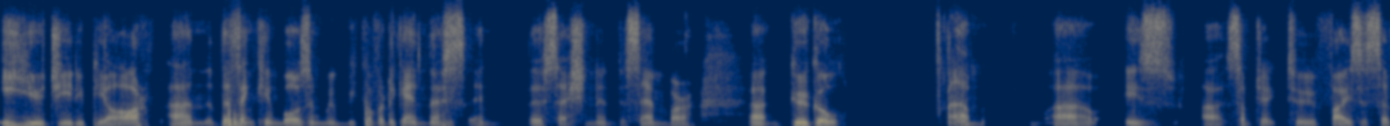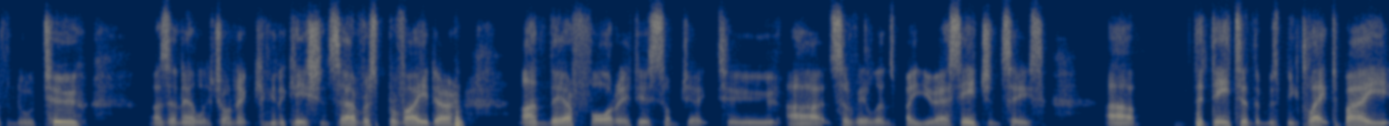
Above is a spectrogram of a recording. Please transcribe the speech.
EU GDPR. And the thinking was, and we, we covered again this in the session in December, uh, Google um, uh, is uh, subject to FISA 702 as an electronic communication service provider, and therefore it is subject to uh, surveillance by US agencies. Uh, the data that was being collected by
